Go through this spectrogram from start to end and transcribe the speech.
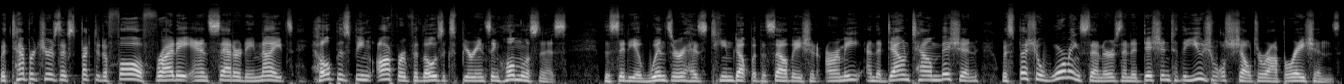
With temperatures expected to fall Friday and Saturday nights, help is being offered for those experiencing homelessness. The city of Windsor has teamed up with the Salvation Army and the Downtown Mission with special warming centers in addition to the usual shelter operations.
